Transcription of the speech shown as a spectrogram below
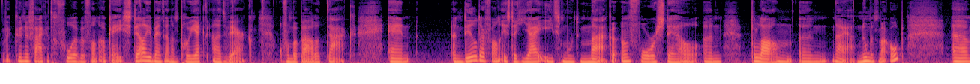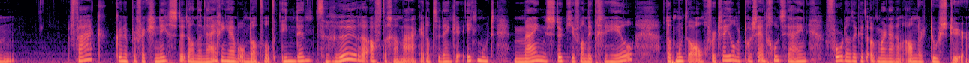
we kunnen vaak het gevoel hebben van: oké, stel je bent aan een project aan het werk of een bepaalde taak. En een deel daarvan is dat jij iets moet maken: een voorstel, een plan, een, nou ja, noem het maar op. Um, vaak kunnen perfectionisten dan de neiging hebben om dat tot in den treuren af te gaan maken. Dat ze denken: ik moet mijn stukje van dit geheel, dat moet al ongeveer 200% goed zijn voordat ik het ook maar naar een ander toestuur.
